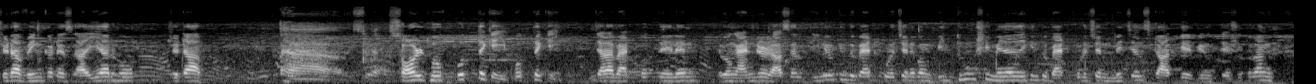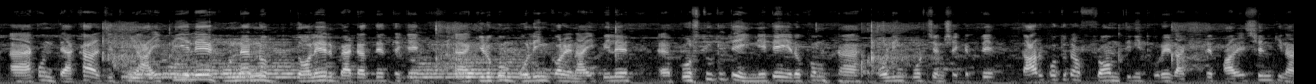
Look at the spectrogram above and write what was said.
সেটা ভেঙ্কটেশ আইয়ার হোক, সেটা সল্ট হোক, প্রত্যেকেই প্রত্যেকেই। যারা ব্যাট করতে এলেন এবং অ্যান্ড্রে রাসেল, তিনিও কিন্তু ব্যাট করেছেন এবং বিধ্বংসী মেজাজে কিন্তু ব্যাট করেছেন মিচেল স্টার্কের বিরুদ্ধে। সুতরাং এখন দেখার যে তিনি আইপিএলে অন্যান্য দলের ব্যাটারদের থেকে কীরকম বোলিং করেন আইপিএলে প্রস্তুতিতেই নেটে এরকম বোলিং করছেন, সেক্ষেত্রে তার কতটা ফর্ম তিনি ধরে রাখতে পারছেন কি না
